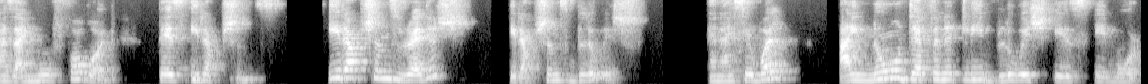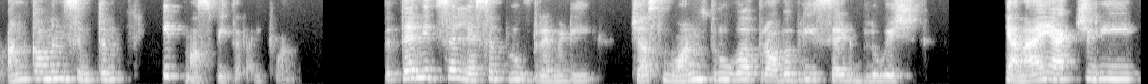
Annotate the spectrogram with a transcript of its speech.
As I move forward, there's eruptions. Eruptions reddish, eruptions bluish. And I say, well, I know definitely bluish is a more uncommon symptom it must be the right one. But then it's a lesser proved remedy. Just one prover probably said bluish. Can I actually,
